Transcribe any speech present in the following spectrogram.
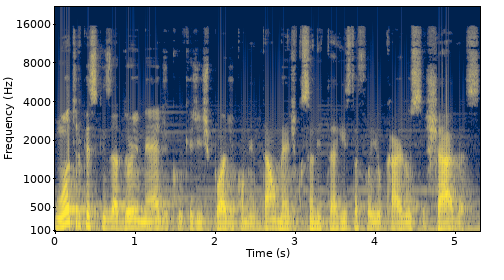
Um outro pesquisador e médico que a gente pode comentar, um médico sanitarista, foi o Carlos Chagas.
